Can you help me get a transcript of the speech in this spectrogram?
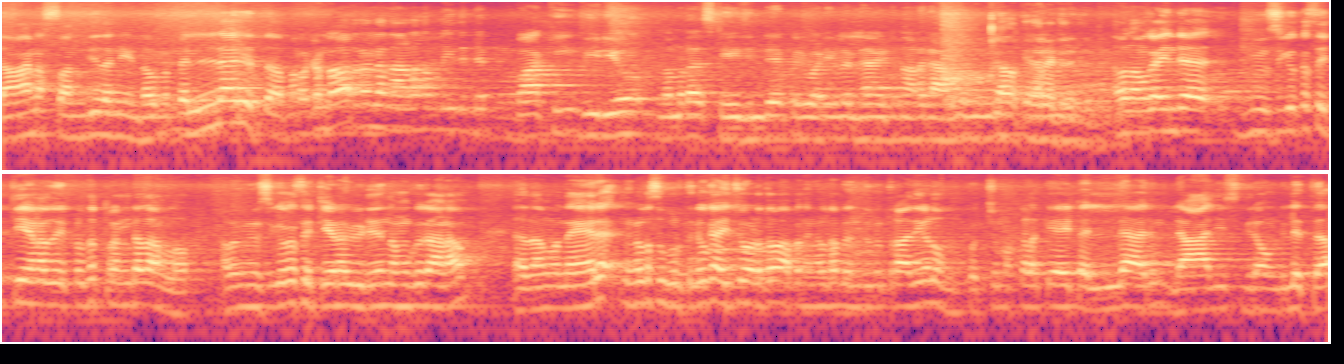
ഗാനസന്ധ്യ തന്നെ ഉണ്ടാവും അപ്പൊ എല്ലാവരും എത്തുക. മറക്കണ്ട. മാത്രമല്ല നാളെ നമ്മൾ ഇതിന്റെ ബാക്കി വീഡിയോ നമ്മുടെ സ്റ്റേജിന്റെ പരിപാടികളെല്ലാം ആയിട്ട് നാളെ രാവിലെ അപ്പോൾ നമുക്ക് അതിന്റെ മ്യൂസിക്കൊക്കെ സെറ്റ് ചെയ്യണത് ഇപ്പോഴത്തെ ട്രെൻഡ് അതാണല്ലോ അപ്പോൾ മ്യൂസിക്കൊക്കെ സെറ്റ് ചെയ്യണ വീഡിയോ നമുക്ക് കാണാം. നമ്മൾ നേരെ നിങ്ങളുടെ സുഹൃത്തുക്കൾക്ക് അയച്ചു കൊടുത്തോ. അപ്പോൾ നിങ്ങളുടെ ബന്ധുമിത്രാദികളും കൊച്ചുമക്കളൊക്കെ ആയിട്ട് എല്ലാവരും ലാലിസ് ഗ്രൗണ്ടിൽ എത്തുക.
